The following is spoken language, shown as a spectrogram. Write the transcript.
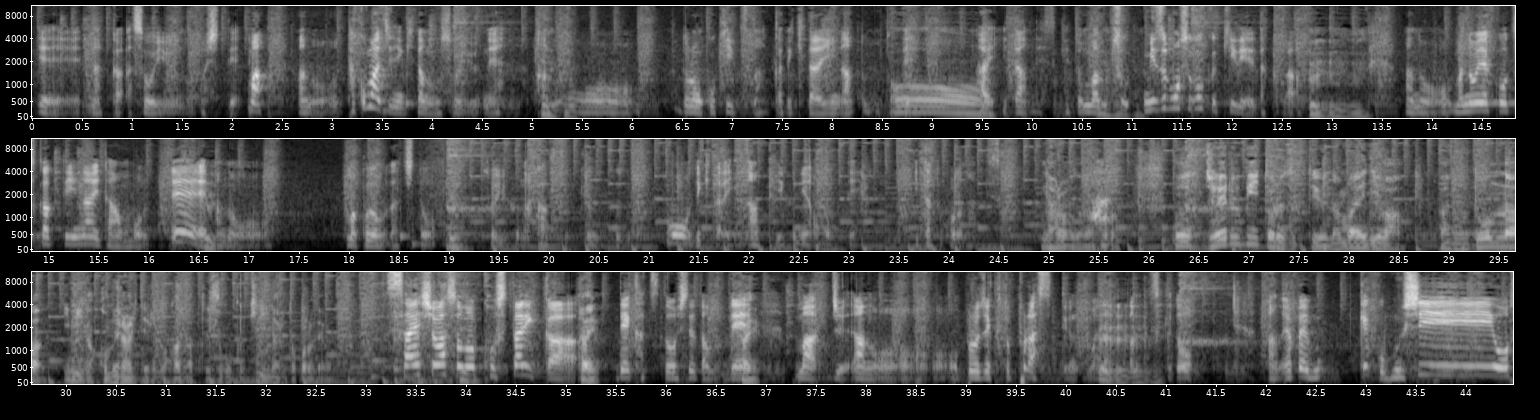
えーなんかそういうのをしてまああの多古町に来たのもそういうねあの、ドロンコキッズなんかできたらいいなと思って、はい、いたんですけど、まあ、す水もすごく綺麗だからうんうんうん。あの、まあ、農薬を使っていない田んぼで、あのまあ、子どもたちとそういうふうな環境教育もできたらいいなっていうふうには思っていたところなんですけど。なるほどなるほど、このジュエルビートルズっていう名前にはあのどんな意味が込められてるのかなってすごく気になるところでは。最初はそのコスタリカはい。で活動してたので、はい。まあじゅあのプロジェクトプラスっていう名前だったんですけど、あのやっぱり結構虫を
